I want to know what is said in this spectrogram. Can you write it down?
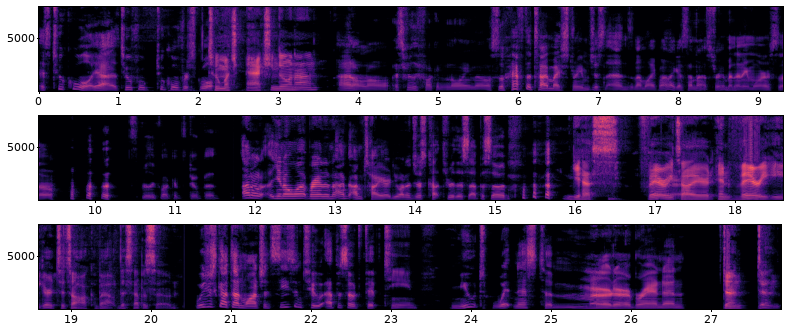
it's too cool yeah it's too fu- too cool for school Too much action going on. I don't know it's really fucking annoying though so half the time my stream just ends and I'm like well I guess I'm not streaming anymore so it's really fucking stupid I don't you know what Brandon I'm I'm tired you want to just cut through this episode Yes. Very Alright. tired and very eager to talk about this episode. we just got done watching season 2 episode 15 Mute Witness to Murder Brandon Dun dun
